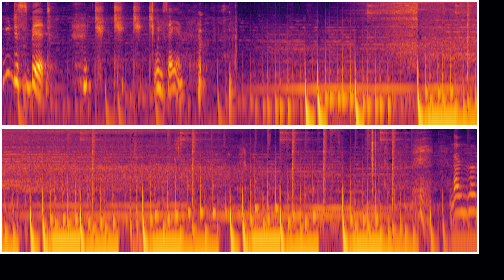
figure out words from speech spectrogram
You just spit. What are you saying? Yeah.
